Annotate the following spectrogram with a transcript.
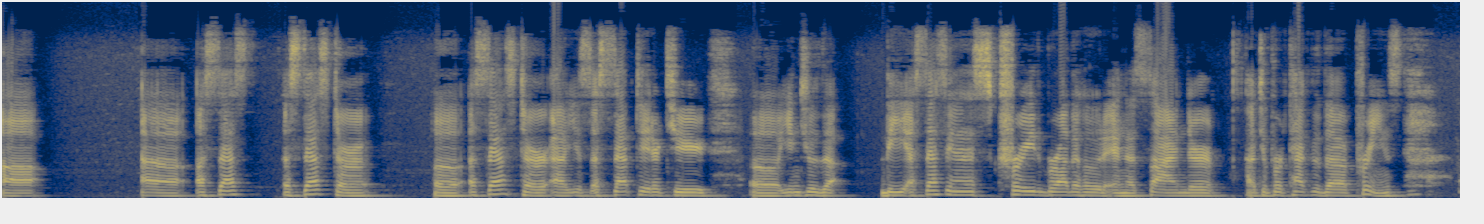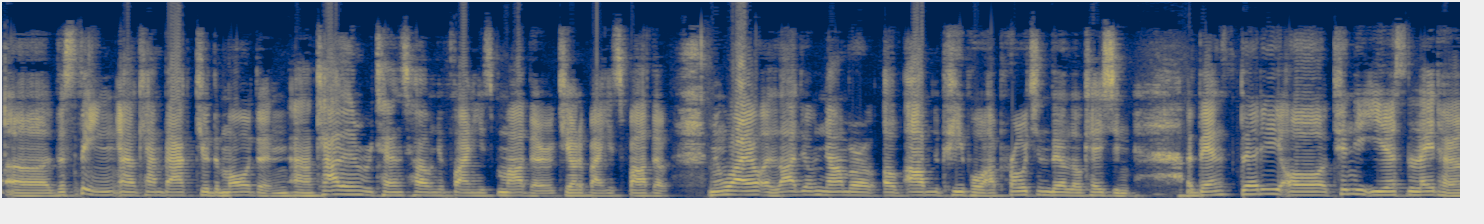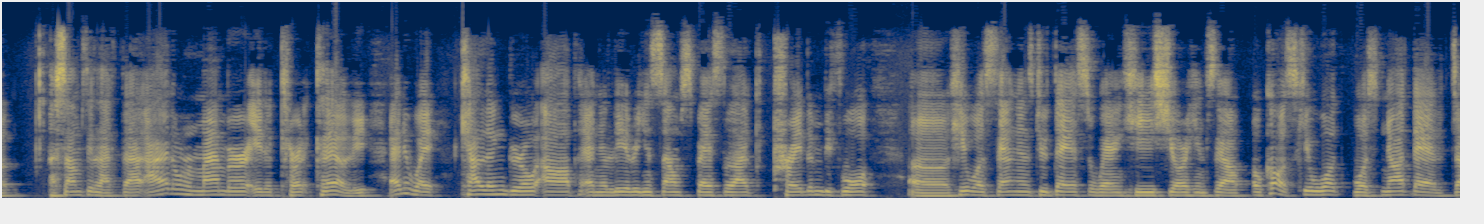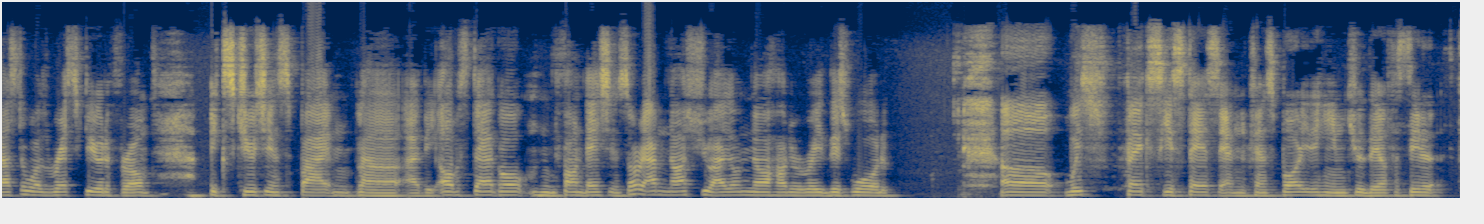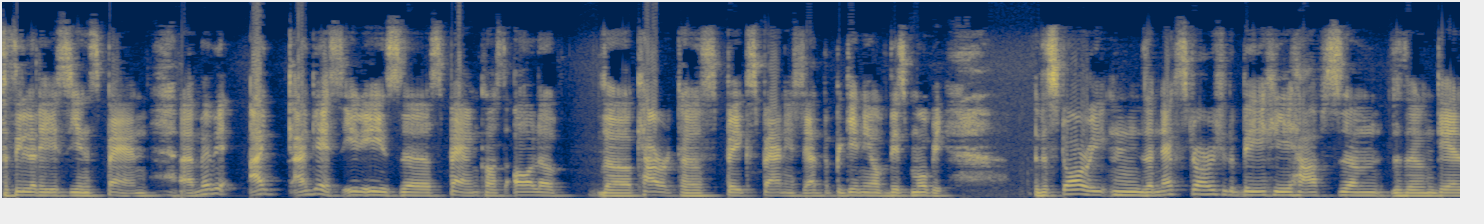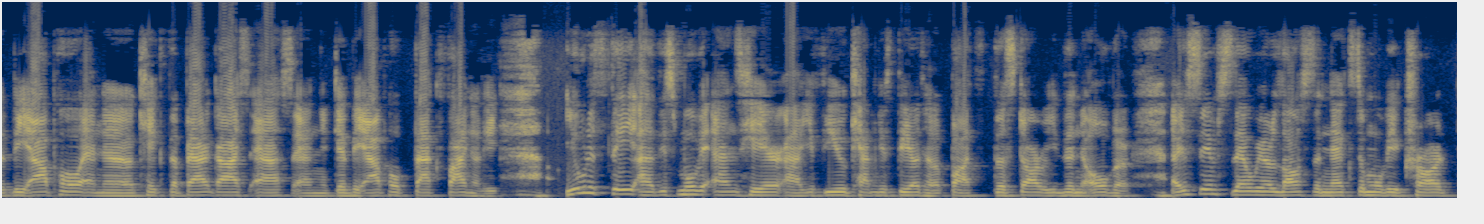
uh, uh, assess, assessor uh, ancestor uh, is accepted to uh, into the the Assassin's Creed Brotherhood and assigned uh, to protect the prince. Uh, the scene uh, came back to the modern. Uh, Callan returns home to find his mother killed by his father. Meanwhile, a large number of armed people approaching their location. Then, 30 or 20 years later, something like that. I don't remember it clearly. Anyway, Callan grew up and lived in some space like prison before. Uh, he was sentenced to death when he shot himself. Of course, he was, not dead, just was rescued from executions by mm, uh, the Obstacle mm, Foundation. Sorry, I'm not sure. I don't know how to read this word. Uh, which fixed his death and transported him to their facil facilities in Spain. Uh, maybe I I guess it is uh, Spain because all of the characters speak Spanish at the beginning of this movie the story, mm, the next story should be he helps them, them get the apple and uh, kick the bad guy's ass and get the apple back finally. You would see uh, this movie ends here uh, if you came to theater, but the story isn't over. It seems they will launch the next movie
